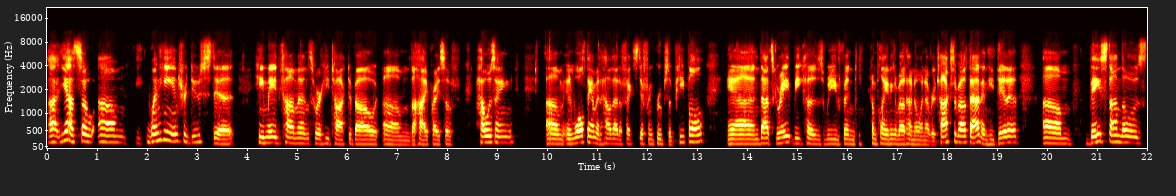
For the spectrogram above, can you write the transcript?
Uh, yeah, so um, when he introduced it, he made comments where he talked about um, the high price of housing um, in Waltham and how that affects different groups of people. And that's great because we've been complaining about how no one ever talks about that, and he did it. Um, based on those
